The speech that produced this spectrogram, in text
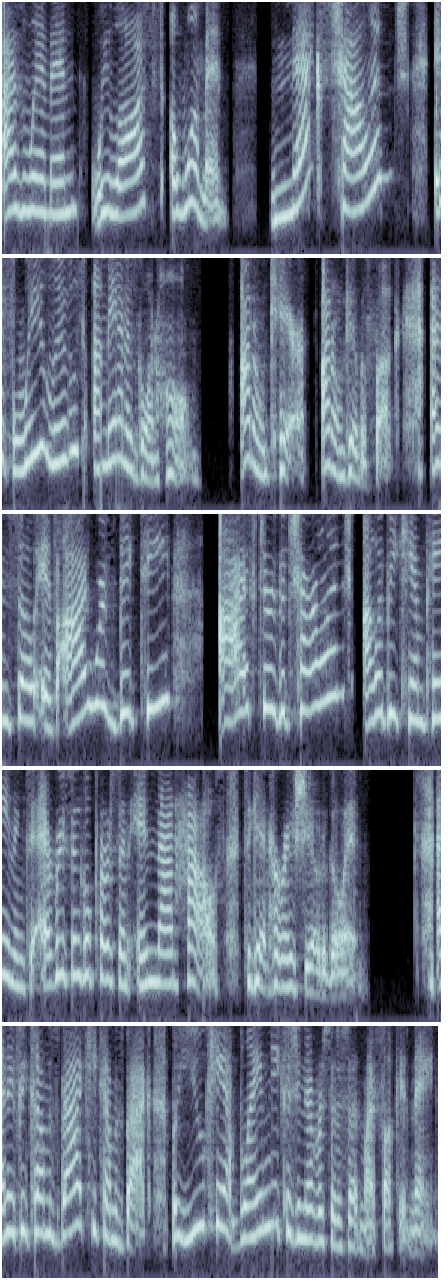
as women, we lost a woman. Next challenge, if we lose, a man is going home. I don't care. I don't give a fuck. And so if I was Big T, after the challenge, I would be campaigning to every single person in that house to get Horatio to go in. And if he comes back, he comes back. But you can't blame me because you never should have said my fucking name.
